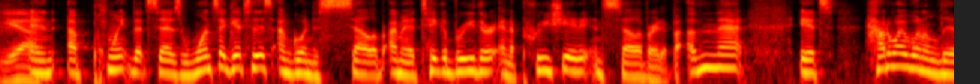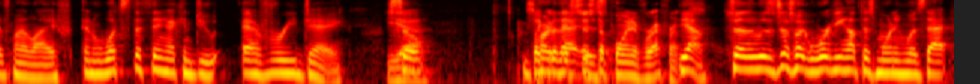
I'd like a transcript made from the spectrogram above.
Yeah. And a point that says, once I get to this, I'm going to celebrate. I'm going to take a breather and appreciate it and celebrate it. But other than that, it's how do I want to live my life and what's the thing I can do every day? Yeah. So It's part like of that it's just is- a point of reference. yeah. So it was just like working out this morning was that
